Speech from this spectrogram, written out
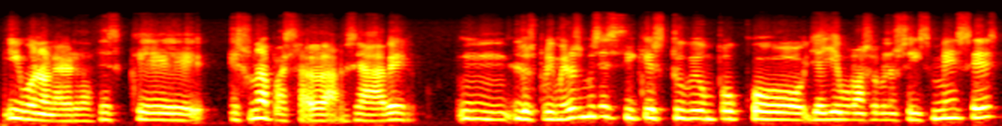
Y bueno, la verdad es que es una pasada. O sea, a ver, mm, los primeros meses sí que estuve un poco, ya llevo más o menos seis meses,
